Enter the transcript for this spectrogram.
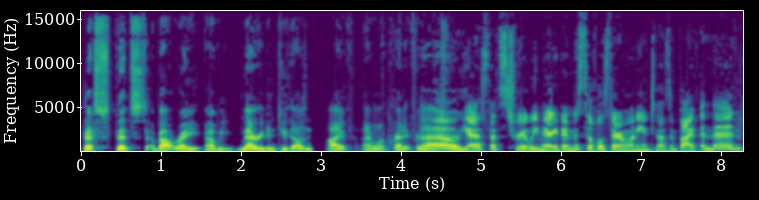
That's that's about right. Uh, we married in 2005. I want credit for that. Oh, sure. yes, that's true. We married in a civil ceremony in 2005. And then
